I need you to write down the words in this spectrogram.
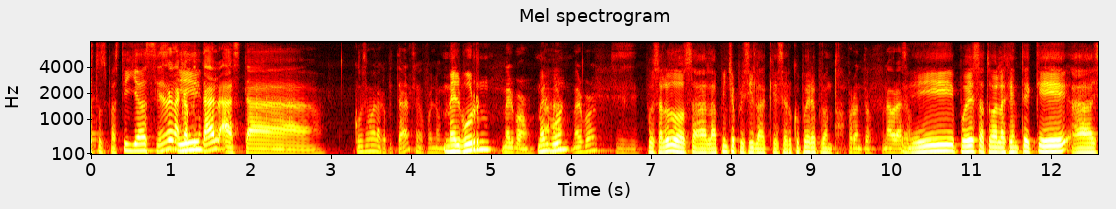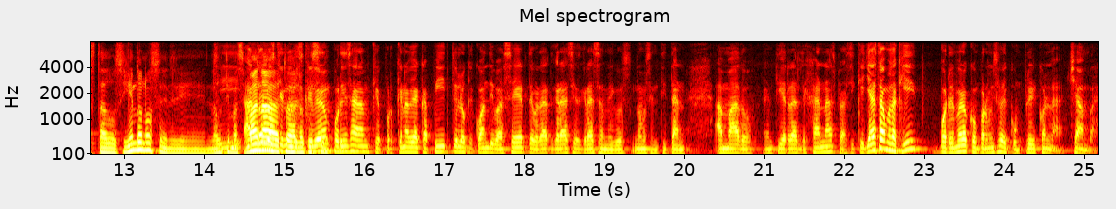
todas tus pastillas. Si es en la y capital, hasta. ¿Cómo se llama la capital? Se me fue el nombre. Melbourne. Melbourne. ajá, Melbourne. Melbourne. Sí, sí, sí. Pues saludos a la pinche Priscila, que se recupere pronto. Pronto. Un abrazo. Y pues a toda la gente que ha estado siguiéndonos en, en la última A semana. todos los que nos lo escribieron por Instagram que por qué no había capítulo, que cuándo iba a ser, de verdad, gracias, gracias amigos, no me sentí tan amado en tierras lejanas, así que ya estamos aquí por el mero compromiso de cumplir con la chamba.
